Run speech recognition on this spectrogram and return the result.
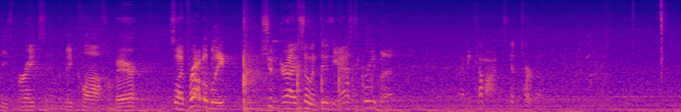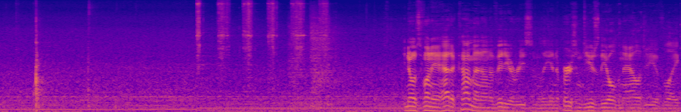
these brakes in the big claw from Baer, so I probably shouldn't drive so enthusiastically, but I mean, come on, it's got a turbo. You know, it's funny, I had a comment on a video recently, and a person used the old analogy of like,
